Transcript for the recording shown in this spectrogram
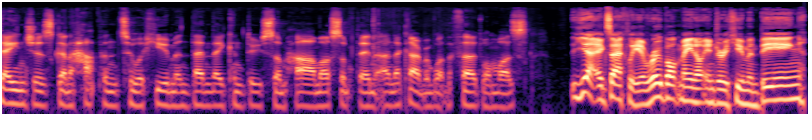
dangers going to happen to a human, then they can do some harm or something. And I can't remember what the third one was. Yeah, exactly. A robot may not injure a human being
